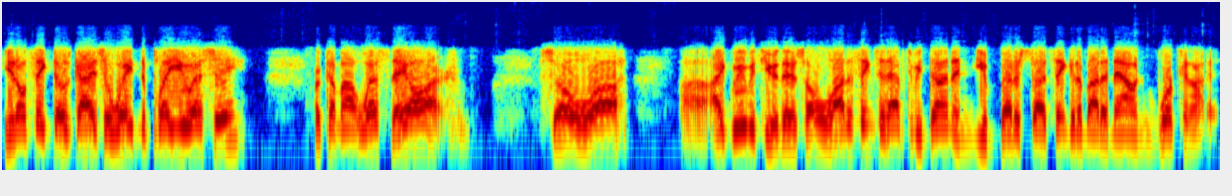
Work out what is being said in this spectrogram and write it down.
you don't think those guys are waiting to play USC or come out west? They are. So uh, uh, I agree with you. There's a lot of things that have to be done, and you better start thinking about it now and working on it.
